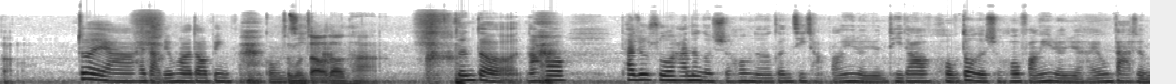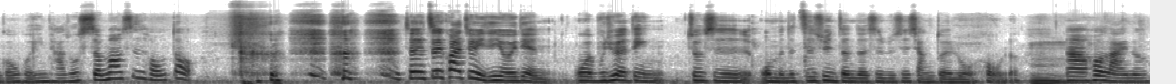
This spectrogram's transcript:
房。对啊，还打电话到病房攻击。怎么找到他？真的，然后他就说，他那个时候呢，跟机场防疫人员提到猴痘的时候，防疫人员还用大神功回应他说：“什么是猴痘？” 所以这块就已经有一点，我也不确定，就是我们的资讯真的是不是相对落后了。嗯，那后来呢，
